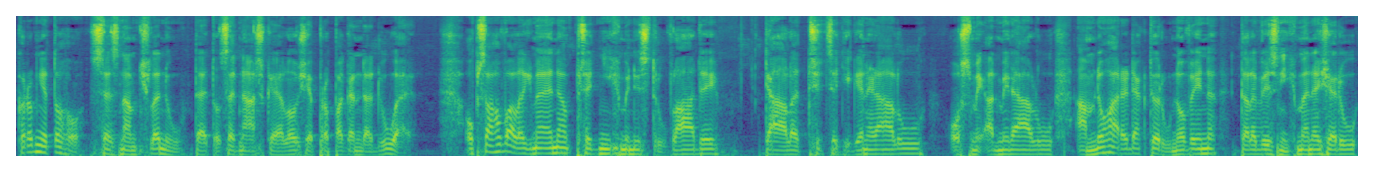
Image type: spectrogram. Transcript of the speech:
Kromě toho seznam členů této sednářské lože Propaganda Due obsahoval jména předních ministrů vlády, dále 30 generálů, osmi admirálů a mnoha redaktorů novin, televizních manažerů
